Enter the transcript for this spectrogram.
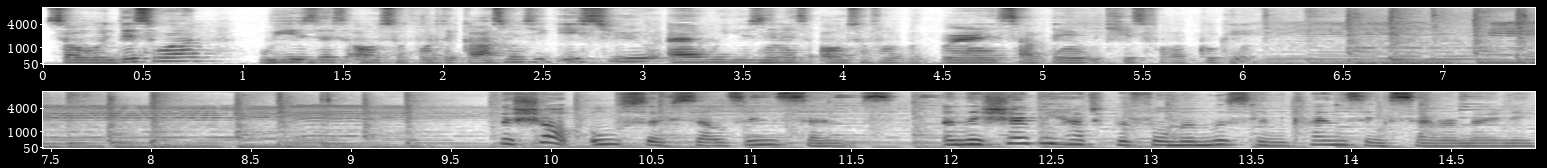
So with this one, we use this also for the cosmetic issue and we're using it also for preparing something which is for cooking. The shop also sells incense and they showed me how to perform a Muslim cleansing ceremony.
